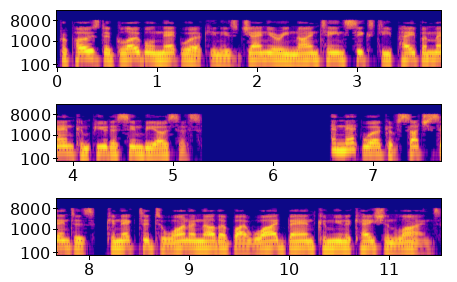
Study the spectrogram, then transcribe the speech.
proposed a global network in his January 1960 paper Man-Computer Symbiosis. A network of such centers, connected to one another by wideband communication lines.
